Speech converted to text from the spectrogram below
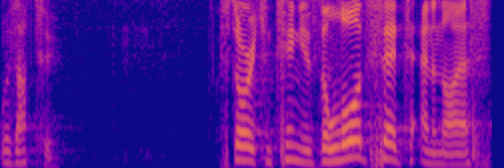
was up to. The story continues. The Lord said to Ananias,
